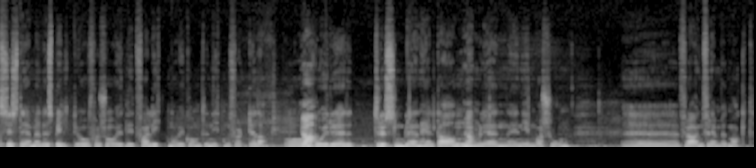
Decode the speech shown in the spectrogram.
systemet det spilte jo for så vidt litt fallitt når vi kom til 1940, da. Og ja. hvor uh, trusselen ble en helt annen, ja. nemlig en, en invasjon eh, fra en fremmed makt.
